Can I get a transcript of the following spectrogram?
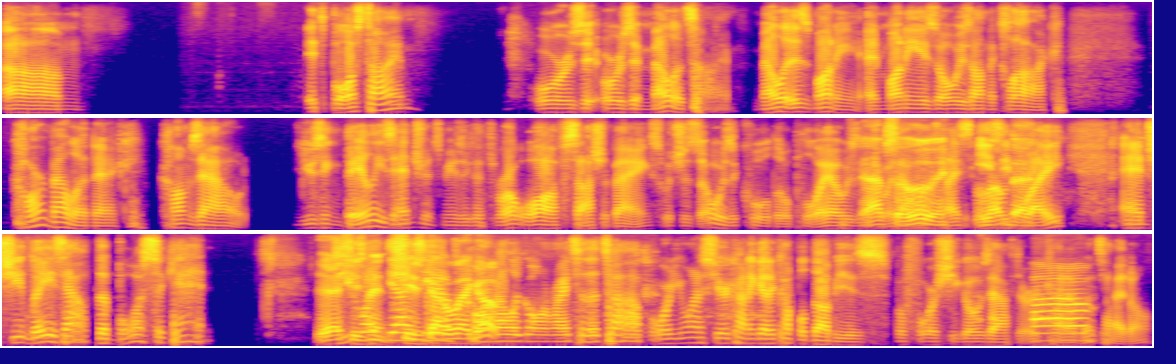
Um, it's boss time, or is it or is it Mela time? Mela is money, and money is always on the clock. Carmella Nick comes out using Bayley's entrance music to throw off Sasha Banks, which is always a cool little ploy. I always enjoy Absolutely. that. One. It's Love nice, easy that. play, and she lays out the boss again. Yeah, Do you she's like been the she's idea got a of leg up. Carmella going right to the top, or you want to see her kind of get a couple W's before she goes after kind of Um, a title?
